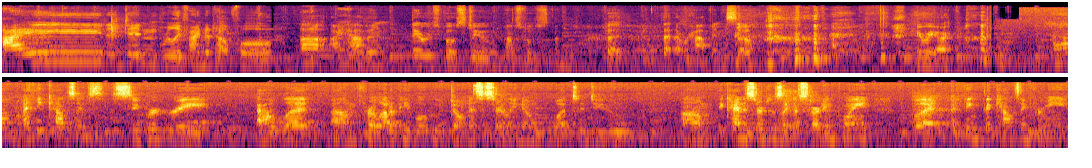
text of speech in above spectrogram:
I didn't really find it helpful. Uh, I haven't. They were supposed to. I was supposed to, um, but that never happened, so here we are. Um, I think counseling's super great outlet um, for a lot of people who don't necessarily know what to do. Um, it kind of serves as like a starting point, but I think that counseling for me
